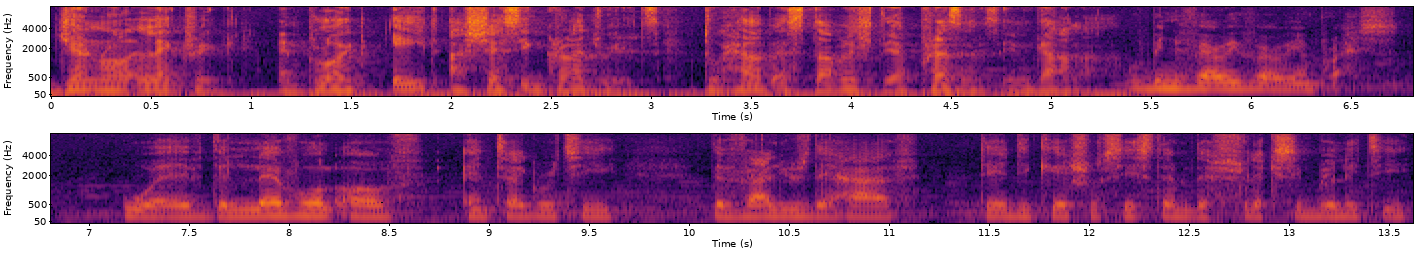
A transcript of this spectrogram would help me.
General Electric employed eight Ashesi graduates to help establish their presence in Ghana. We've been very, very impressed with the level of integrity, the values they have, the education system, the flexibility,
